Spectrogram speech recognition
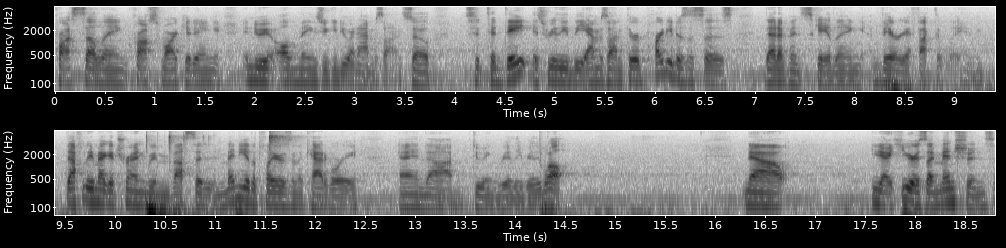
cross-selling, cross-marketing, and doing all the things you can do on Amazon. So to, to date, it's really the Amazon third-party businesses that have been scaling very effectively. And definitely a mega trend. We've invested in many of the players in the category and uh, doing really, really well. Now, you know, here as I mentioned,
